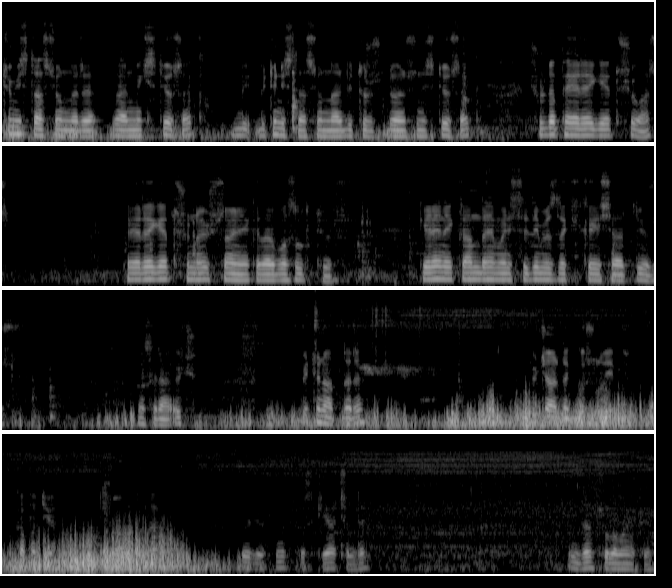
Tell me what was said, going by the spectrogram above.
tüm istasyonları vermek istiyorsak bütün istasyonlar bir tur dönsün istiyorsak şurada PRG tuşu var. PRG tuşuna 3 saniye kadar basılı tutuyoruz. Gelen ekranda hemen istediğimiz dakikayı işaretliyoruz. Mesela 3. Bütün hatları 3'er dakika sulayıp kapatıyor. Şu anda da görüyorsunuz fıskiye açıldı. Burada sulama yapıyor.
